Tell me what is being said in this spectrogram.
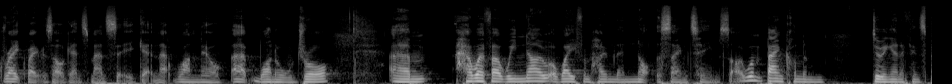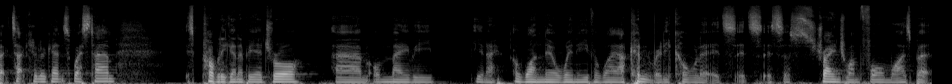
great, great result against Man City, getting that one 0 uh, one all draw. Um, however, we know away from home they're not the same team, so I wouldn't bank on them doing anything spectacular against West Ham. It's probably going to be a draw, um, or maybe you know a one 0 win either way. I couldn't really call it. It's it's it's a strange one form wise, but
